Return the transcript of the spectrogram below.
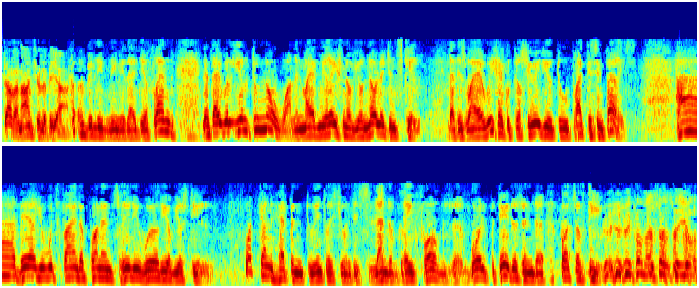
stubborn, aren't you, Levillard? Believe me, my dear friend, that I will yield to no one in my admiration of your knowledge and skill. That is why I wish I could persuade you to practice in Paris. Ah, there you would find opponents really worthy of your steel. What can happen to interest you in this land of grey fogs, uh, boiled potatoes, and uh, pots of tea? Gracious me for myself, sir. You're,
